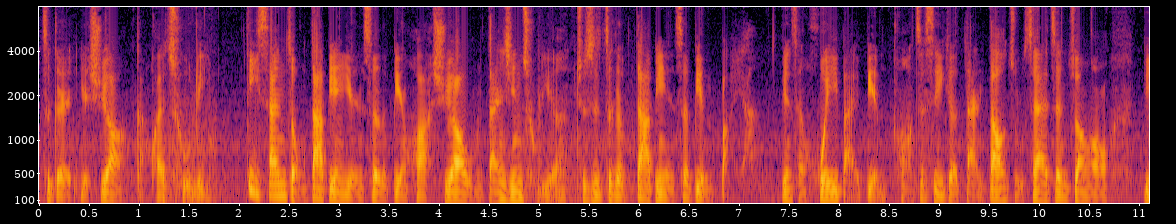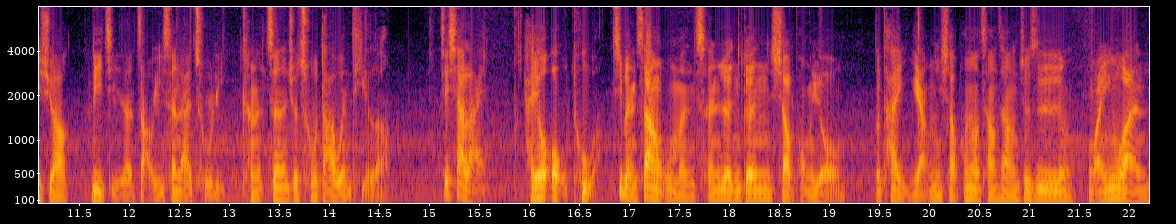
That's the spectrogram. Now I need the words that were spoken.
这个也需要赶快处理。第三种大便颜色的变化需要我们担心处理了，就是这个大便颜色变白啊。变成灰白变哦，这是一个胆道阻塞的症状哦，必须要立即的找医生来处理，可能真的就出大问题了。接下来还有呕吐啊，基本上我们成人跟小朋友不太一样，因为小朋友常常就是玩一玩，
